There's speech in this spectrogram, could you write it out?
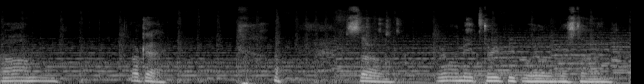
Um, okay. So, we only need three people healing this time.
